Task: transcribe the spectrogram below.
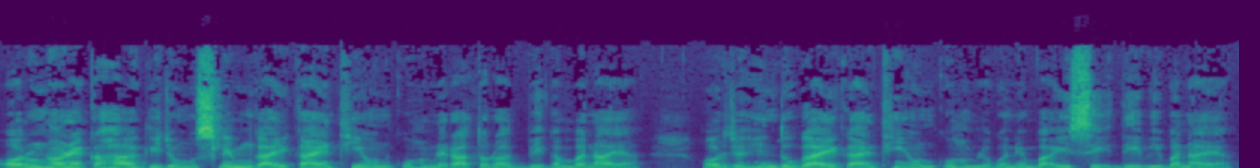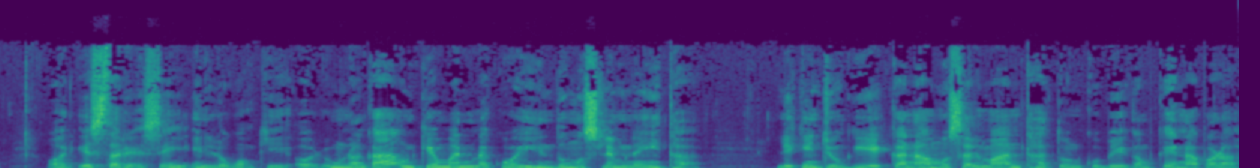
और उन्होंने कहा कि जो मुस्लिम गायिकाएँ थीं, उनको हमने रातों रात बेगम बनाया। और जो हिंदू गायिकाएँ थीं, उनको हम लोगों ने बाई से देवी बनाया। और इस तरह से इन लोगों की, और उन्होंने कहा उनके मन में कोई हिंदू मुस्लिम नहीं था। लेकिन चूँकि एक का नाम मुसलमान था तो उनको बेगम कहना पड़ा।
